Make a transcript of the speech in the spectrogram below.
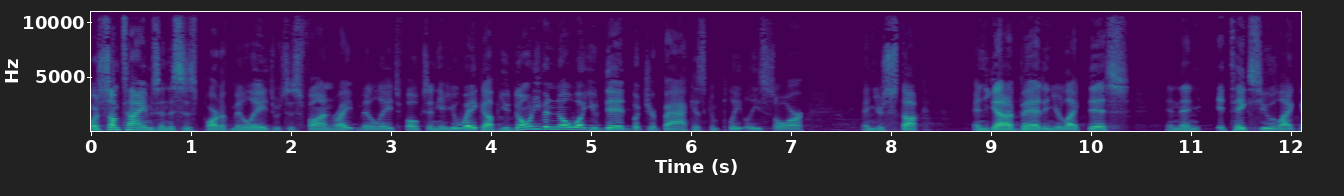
Or sometimes, and this is part of middle age, which is fun, right? Middle age folks in here, you wake up, you don't even know what you did, but your back is completely sore and you're stuck and you get out of bed and you're like this and then it takes you like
